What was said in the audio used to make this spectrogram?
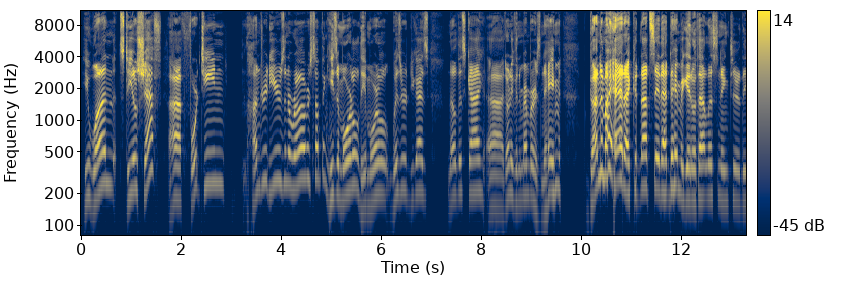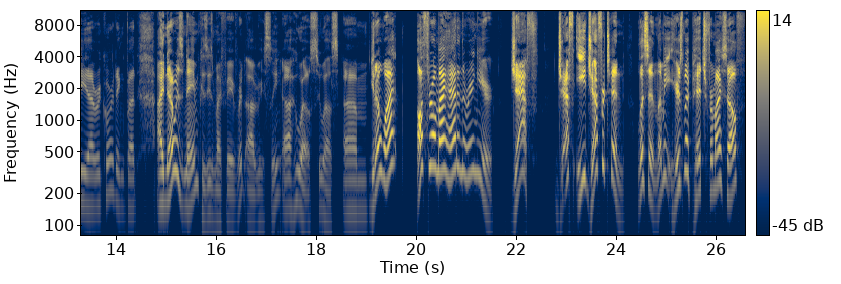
He won Steel Chef uh, 1,400 years in a row or something. He's immortal, the immortal wizard. You guys know this guy? Uh, I don't even remember his name. Gun to my head, I could not say that name again without listening to the uh, recording, but I know his name because he's my favorite, obviously. Uh, who else? Who else? Um, you know what? I'll throw my hat in the ring here. Jeff. Jeff E. Jefferton. Listen, let me. Here's my pitch for myself.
